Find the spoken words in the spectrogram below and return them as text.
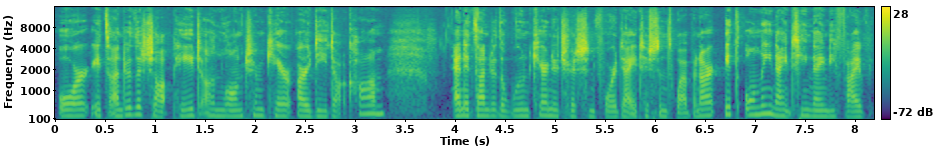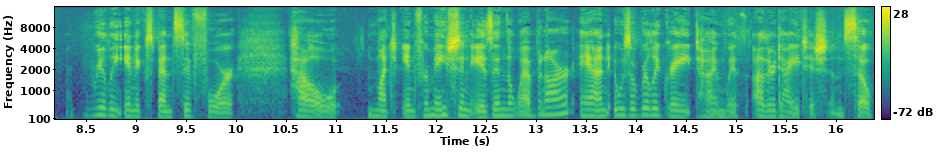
or it's under the shop page on longtermcarerd.com and it's under the Wound Care Nutrition for Dietitians webinar. It's only $19.95, really inexpensive for how much information is in the webinar, and it was a really great time with other dietitians. So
